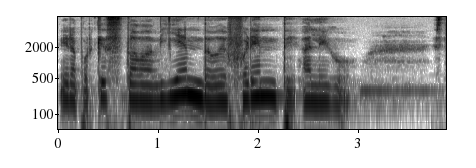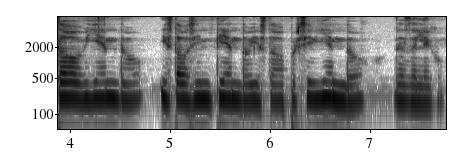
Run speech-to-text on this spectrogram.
era porque estaba viendo de frente al ego. Estaba viendo y estaba sintiendo y estaba percibiendo desde el ego.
